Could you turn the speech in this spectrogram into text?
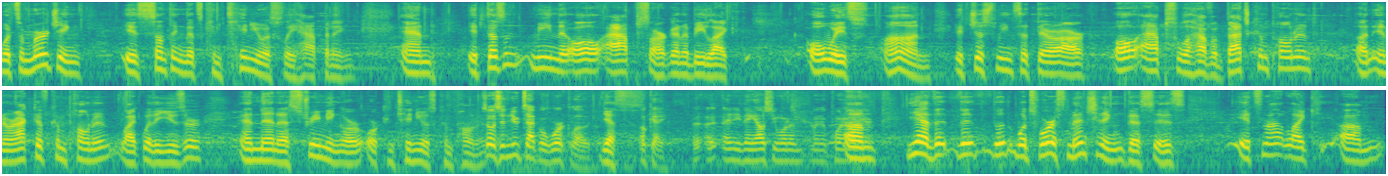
What's emerging is something that's continuously happening. And it doesn't mean that all apps are going to be like always on. It just means that there are, all apps will have a batch component, an interactive component, like with a user, and then a streaming or, or continuous component. So it's a new type of workload? Yes. Okay. Uh, anything else you want to, point um, out Yeah, the, the, the, what's worth mentioning this is, it's not like um,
